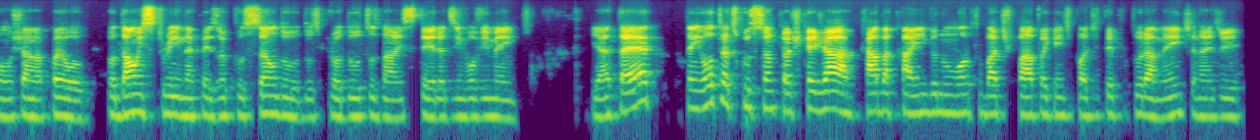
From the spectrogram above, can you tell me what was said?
vamos chamar para o downstream, né, para execução do, dos produtos na esteira de desenvolvimento. E até tem outra discussão que eu acho que já acaba caindo num outro bate-papo que a gente pode ter futuramente, né? De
